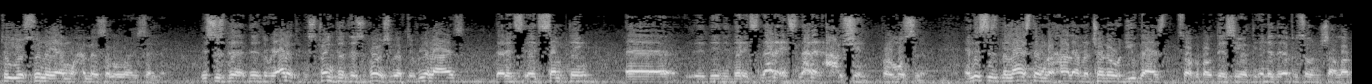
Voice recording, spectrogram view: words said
to your Sunnah, Ya Muhammad wasallam. This is the, the, the reality, the strength of this verse. We have to realize that it's, it's something uh, that it's not it's not an option for a Muslim. And this is the last thing to. I'm going to turn over to you guys to talk about this here at the end of the episode, inshallah,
